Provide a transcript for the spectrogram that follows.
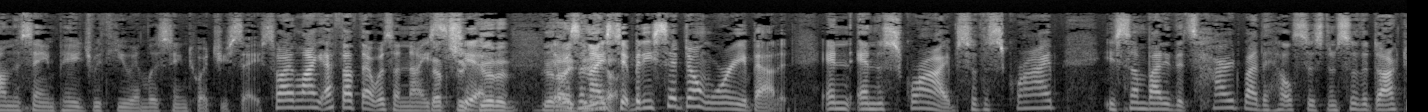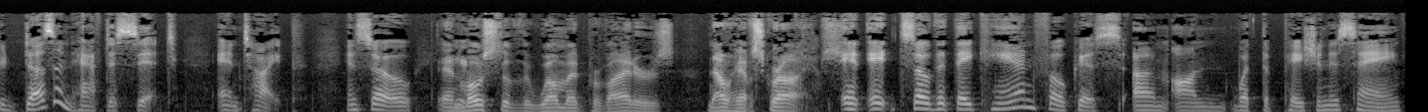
on the same page with you and listening to what you say. So I like I thought that was a nice That's a tip. good- good it was a nice tip, but he said don't worry about it. And and the scribe, so the scribe is somebody that's hired by the health system so the doctor doesn't have to sit and type. And so and most of the WellMed providers now have scribes. it, it so that they can focus um, on what the patient is saying,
